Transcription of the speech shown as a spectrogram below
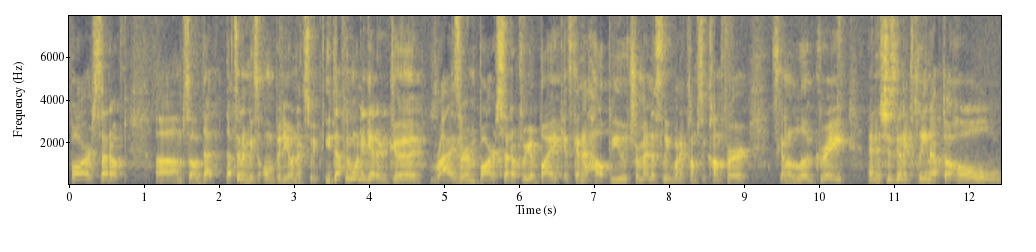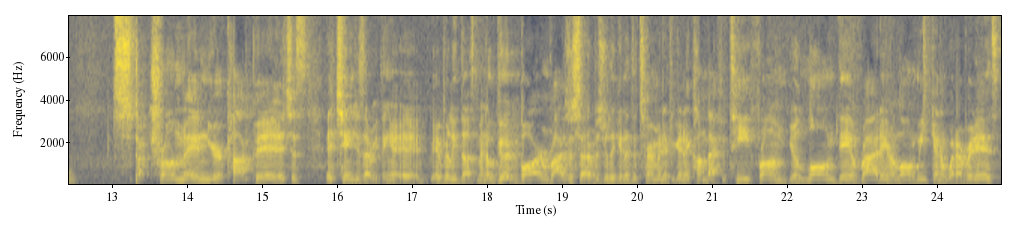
bar setup um, so that that's gonna be its own video next week you definitely want to get a good riser and bar setup for your bike it's gonna help you tremendously when it comes to comfort it's gonna look great and it's just gonna clean up the whole spectrum in your cockpit it's just it changes everything. It, it, it, really does, man. A good bar and riser setup is really gonna determine if you're gonna come back fatigued from your long day of riding or long weekend or whatever it is.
